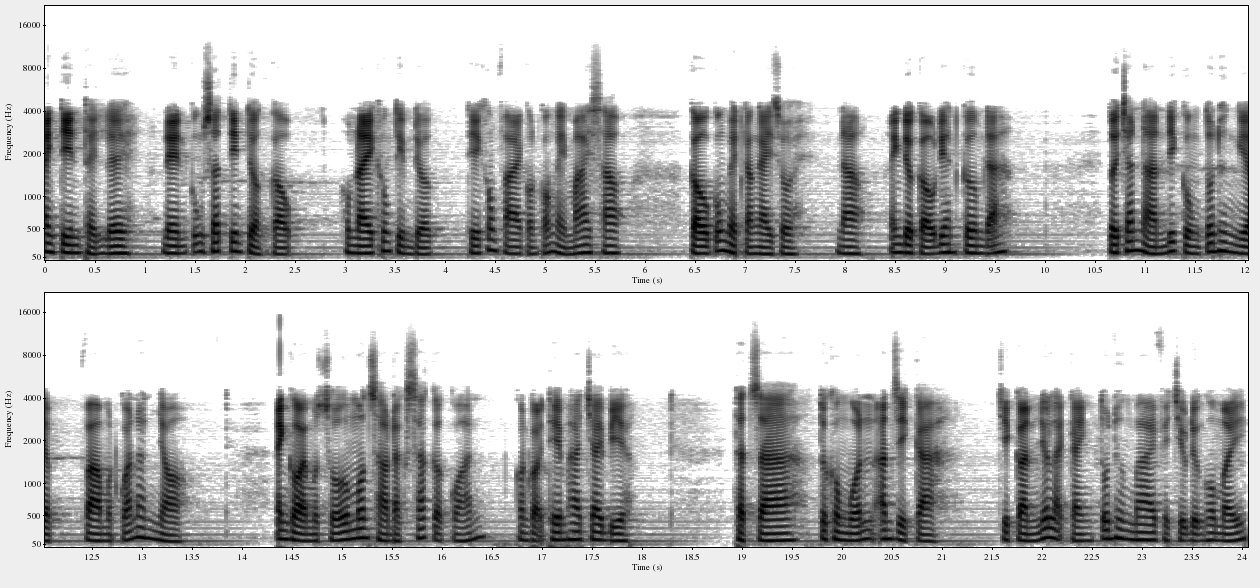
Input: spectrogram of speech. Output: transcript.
Anh tin thầy Lê Nên cũng rất tin tưởng cậu. Hôm nay không tìm được Thì không phải còn có ngày mai sao? Cậu cũng mệt cả ngày rồi. Nào, anh đưa cậu đi ăn cơm đã. Tôi chán nản đi cùng Tôn Hưng Nghiệp Vào một quán ăn nhỏ. Anh gọi một số món xào đặc sắc ở quán, Còn gọi thêm hai chai bia. Thật ra, tôi không muốn ăn gì cả. Chỉ cần nhớ lại cảnh Tôn hương Mai phải chịu đựng hôm ấy.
